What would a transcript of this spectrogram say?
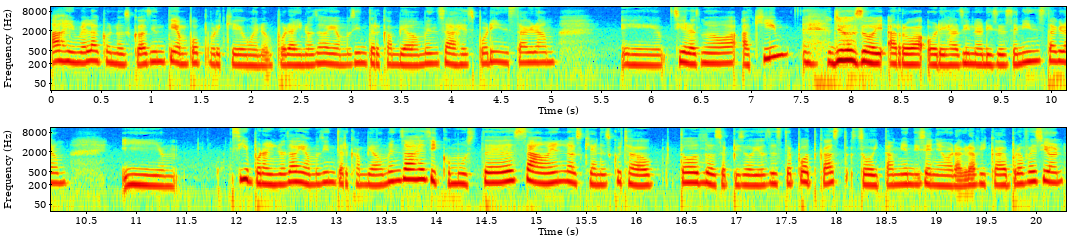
A Jimena la conozco hace un tiempo porque, bueno, por ahí nos habíamos intercambiado mensajes por Instagram. Eh, si eres nueva aquí, yo soy arroba orejas y narices en Instagram. Y sí, por ahí nos habíamos intercambiado mensajes y como ustedes saben, los que han escuchado todos los episodios de este podcast, soy también diseñadora gráfica de profesión,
